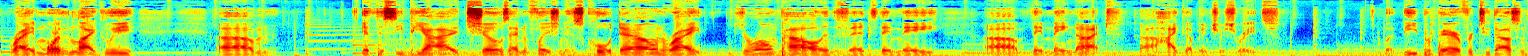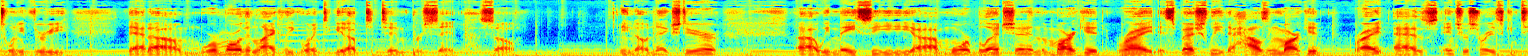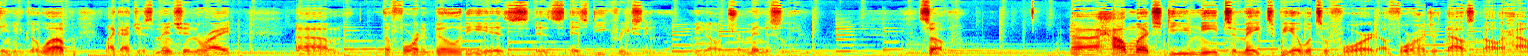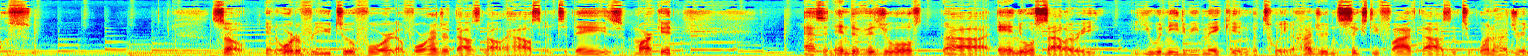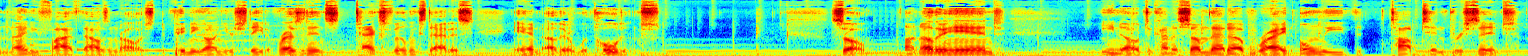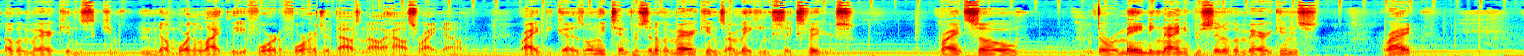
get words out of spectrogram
right? More than likely, um, if the CPI shows that inflation has cooled down, right, Jerome Powell and the Feds they may uh, they may not uh, hike up interest rates, but be prepared for 2023 that um, we're more than likely going to get up to 10%. So, you know, next year. Uh, we may see uh, more bloodshed in the market, right? Especially the housing market, right? As interest rates continue to go up, like I just mentioned, right? Um, the affordability is is is decreasing, you know, tremendously. So, uh, how much do you need to make to be able to afford a four hundred thousand dollar house? So, in order for you to afford a four hundred thousand dollar house in today's market, as an individual uh, annual salary you would need to be making between $165,000 to $195,000 depending on your state of residence, tax filing status, and other withholdings. So, on the other hand, you know, to kind of sum that up, right, only the top 10% of Americans can, you know, more than likely afford a $400,000 house right now, right? Because only 10% of Americans are making six figures, right? So the remaining 90% of Americans, right,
